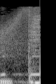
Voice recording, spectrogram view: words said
you see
